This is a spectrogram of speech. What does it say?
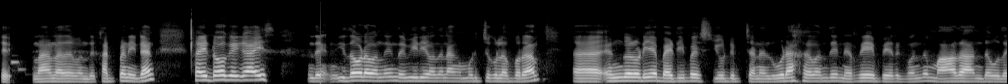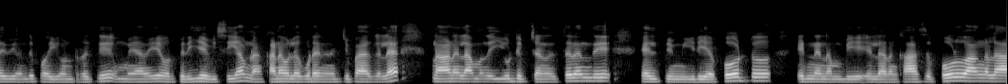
சரி நான் அதை வந்து கட் பண்ணிட்டேன். ரைட் ஓகே காய்ஸ் இந்த இதோட வந்து இந்த வீடியோ வந்து நாங்கள் முடிச்சுக்கொள்ள போகிறோம் எங்களுடைய பேட்டி பைஸ் யூடியூப் சேனல் ஊடாக வந்து நிறைய பேருக்கு வந்து மாதாந்த உதவி வந்து போய் கொண்டிருக்கு. உண்மையாகவே ஒரு பெரிய விஷயம். நான் கனவுல கூட நினச்சி பார்க்கல. நானெல்லாம் வந்து யூடியூப் சேனல் திறந்து ஹெல்பி வீடியோ போட்டு என்ன நம்பி எல்லாரும் காசு போடுவாங்களா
